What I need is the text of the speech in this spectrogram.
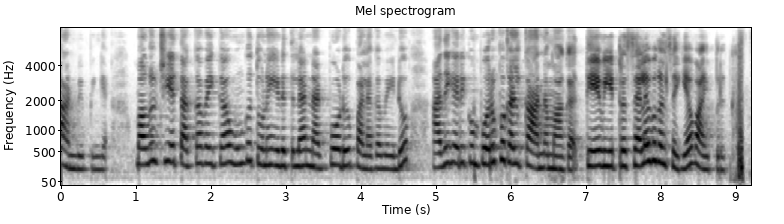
காண்பிப்பீங்க. மகிழ்ச்சியை தக்க வைக்க உங்கள் துணையிடத்தில் நட்போடு பழக வேண்டும். அதிகரிக்கும் பொறுப்புகள் காரணமாக தேவையற்ற செலவுகள் செய்ய வாய்ப்பு இருக்குது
